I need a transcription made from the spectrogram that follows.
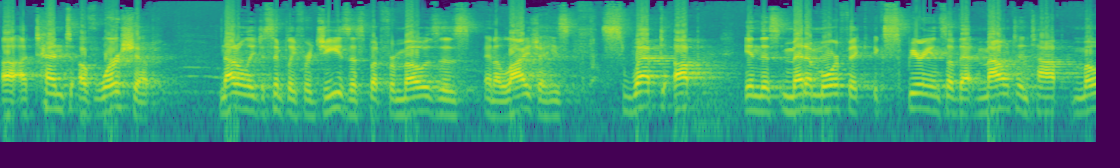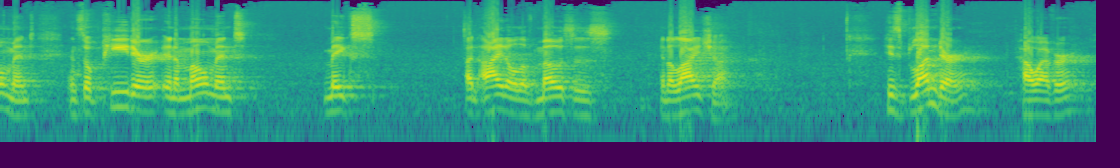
uh, a tent of worship, not only just simply for Jesus, but for Moses and Elijah. He's swept up in this metamorphic experience of that mountaintop moment. And so Peter, in a moment, makes an idol of Moses and Elijah. His blunder, however,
